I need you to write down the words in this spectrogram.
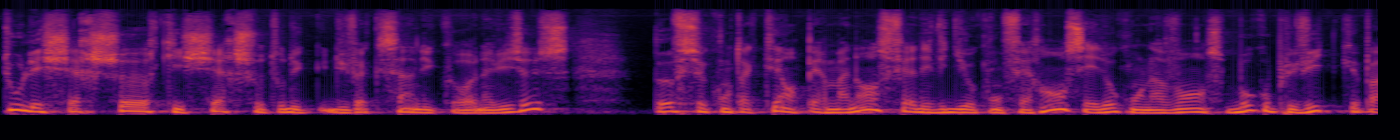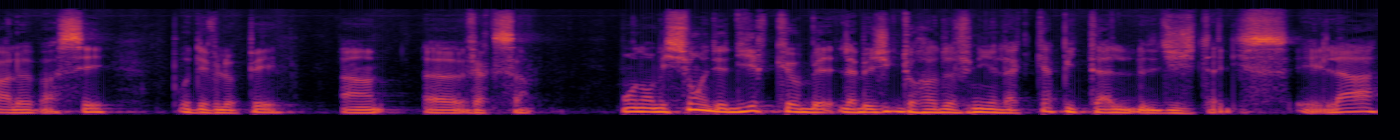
Tous les chercheurs qui cherchent autour du, vaccin du coronavirus peuvent se contacter en permanence, faire des vidéoconférences, et donc on avance beaucoup plus vite que par le passé pour développer un euh, vaccin. Mon ambition est de dire que la Belgique devra devenir la capitale de Digitalis. Et là,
